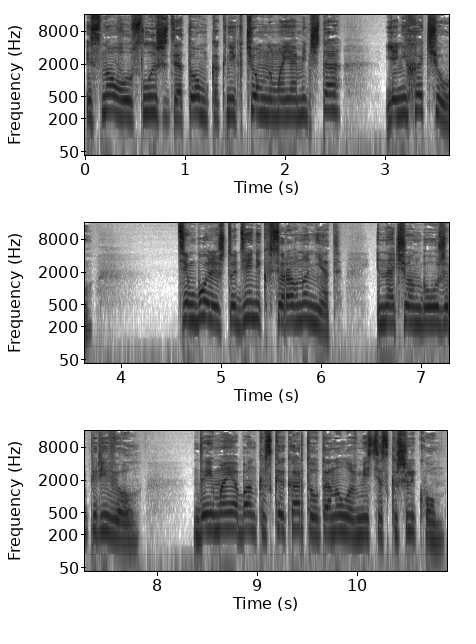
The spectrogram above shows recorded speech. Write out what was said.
и снова услышать о том, как никчемна моя мечта? Я не хочу. Тем более, что денег все равно нет, иначе он бы уже перевел. Да и моя банковская карта утонула вместе с кошельком.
